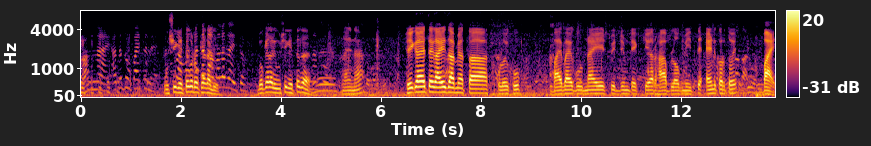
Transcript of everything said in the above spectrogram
नाही आता झोपायचं नाही. उशी घेतं का डोक्याखाली? कामाला जायचं. डोक्याखाली उशी घेतं का? नाही ना? ठीक आहे ते गाईज आम्ही आता थकलोय खूप. Bye bye good night sweet dream take care हा ब्लॉग मी इथे एंड करतोय. बाय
